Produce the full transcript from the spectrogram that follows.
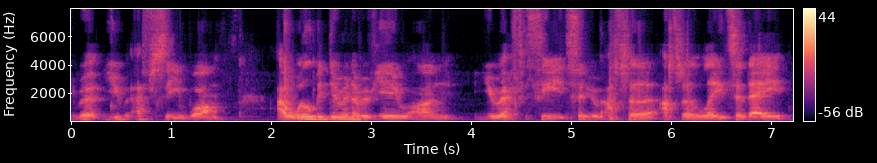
UFC 1. I will be doing a review on UFC 2 at a, at a later date.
